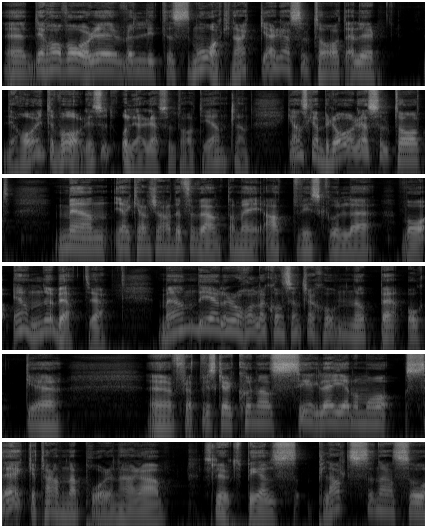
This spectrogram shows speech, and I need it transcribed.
Eh, det har varit väl lite småknackiga resultat, eller det har inte varit så dåliga resultat egentligen. Ganska bra resultat, men jag kanske hade förväntat mig att vi skulle vara ännu bättre. Men det gäller att hålla koncentrationen uppe och eh, eh, för att vi ska kunna segla igenom och säkert hamna på den här slutspelsplatserna så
